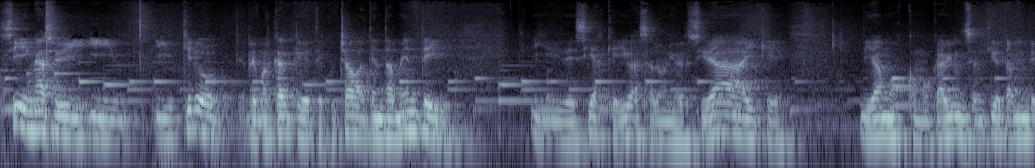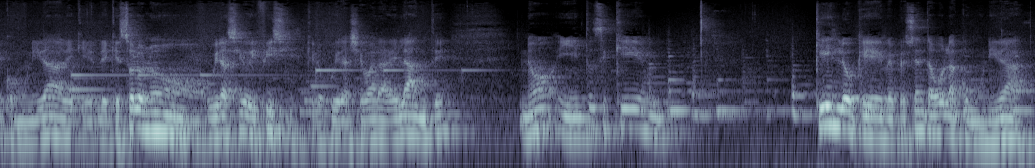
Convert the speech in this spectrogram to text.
Sí, Ignacio, y, quiero remarcar que te escuchaba atentamente y, decías que ibas a la universidad y que, digamos, como que había un sentido también de comunidad, de que, solo no hubiera sido difícil que lo pudiera llevar adelante, ¿no? Y entonces, ¿qué, es lo que representa vos la comunidad?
